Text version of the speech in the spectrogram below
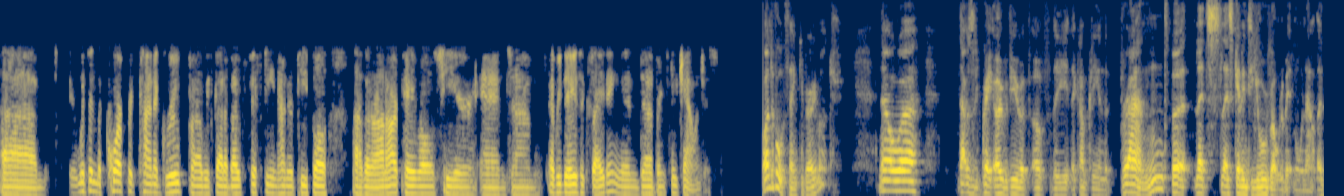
Um, within the corporate kind of group, uh, we've got about 1,500 people uh, that are on our payrolls here, and um, every day is exciting and uh, brings new challenges. Wonderful, thank you very much. Now, uh, that was a great overview of, of the, the company and the brand, but let's let's get into your role a bit more now then.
